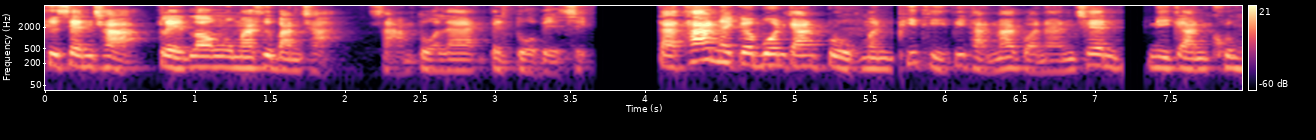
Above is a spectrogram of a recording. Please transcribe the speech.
คือเซนชะเกรดรองลงมาคือบันชะ3ตัวแรกเป็นตัวเบสิกแต่ถ้าในกระบวนการปลูกมันพิถีพิถันมากกว่านั้น เช่น มีการคลุม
